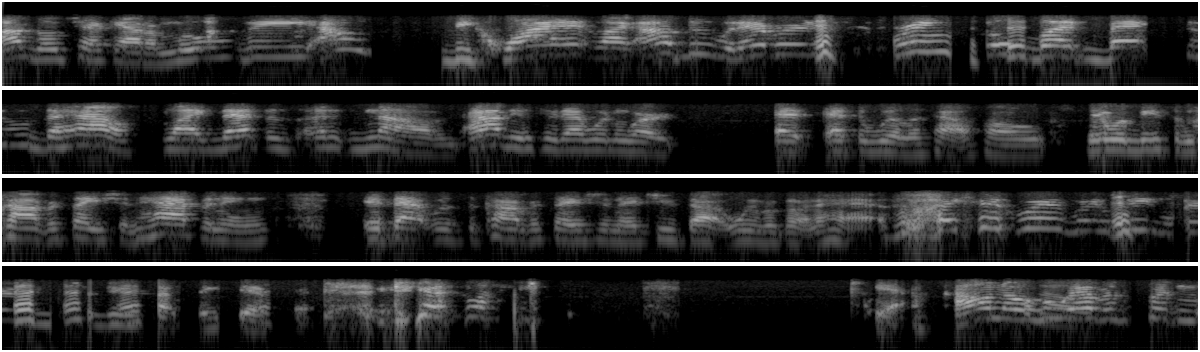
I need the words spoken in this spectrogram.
I'll go check out a movie. I'll be quiet. Like I'll do whatever it is. Bring your butt back to the house. Like that is un- no. Obviously that wouldn't work at at the Willis household. There would be some conversation happening if that was the conversation that you thought we were going to have. Like we're we're, we we're going to do something different. like, yeah, I don't know whoever's putting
